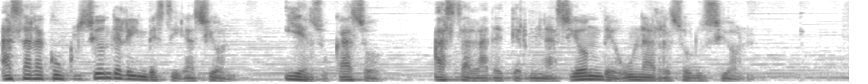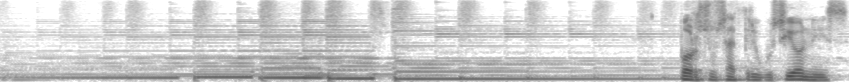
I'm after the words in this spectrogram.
hasta la conclusión de la investigación y, en su caso, hasta la determinación de una resolución. Por sus atribuciones,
